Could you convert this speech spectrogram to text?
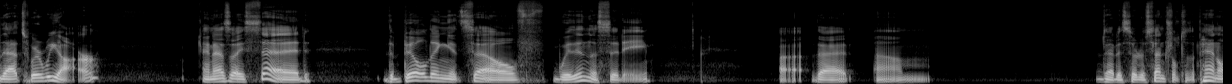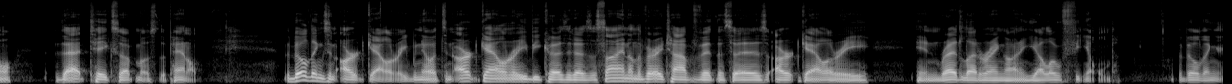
that's where we are. And as I said, the building itself within the city uh, that um, that is sort of central to the panel that takes up most of the panel. The building's an art gallery. We know it's an art gallery because it has a sign on the very top of it that says art gallery in red lettering on a yellow field. The building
